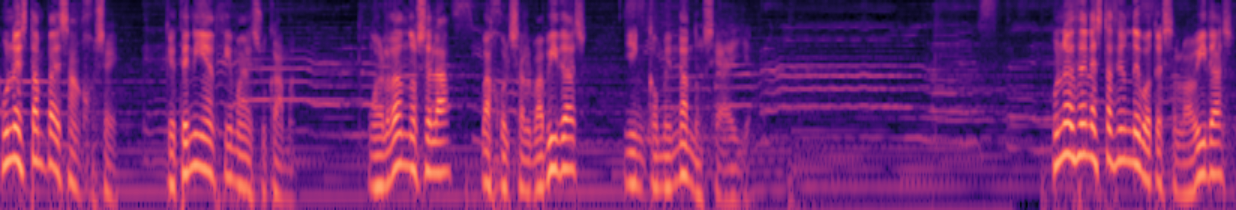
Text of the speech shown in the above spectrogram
una estampa de San José, que tenía encima de su cama, guardándosela bajo el salvavidas y encomendándose a ella. Una vez en la estación de botes salvavidas,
